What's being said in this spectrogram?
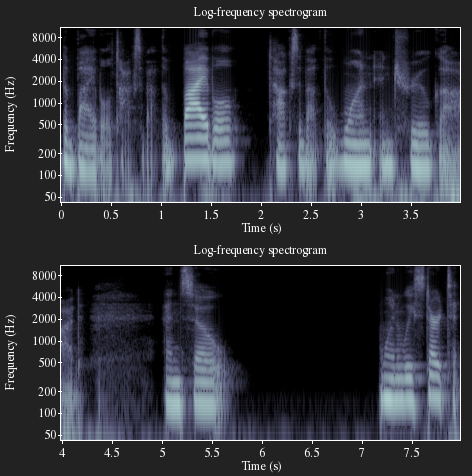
the Bible talks about. The Bible talks about the one and true God. And so when we start to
